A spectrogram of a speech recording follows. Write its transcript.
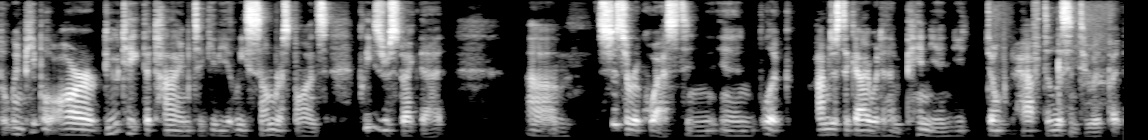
but when people are do take the time to give you at least some response, please respect that. Um, it's just a request, and, and look, I'm just a guy with an opinion. You don't have to listen to it, but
